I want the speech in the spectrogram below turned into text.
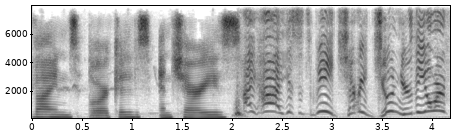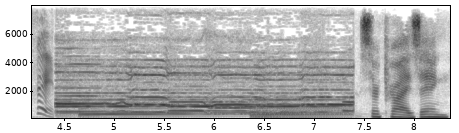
vines, orchids, and cherries. Hi, hi, yes, it's me, Cherry Jr. the orphan! Surprising.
